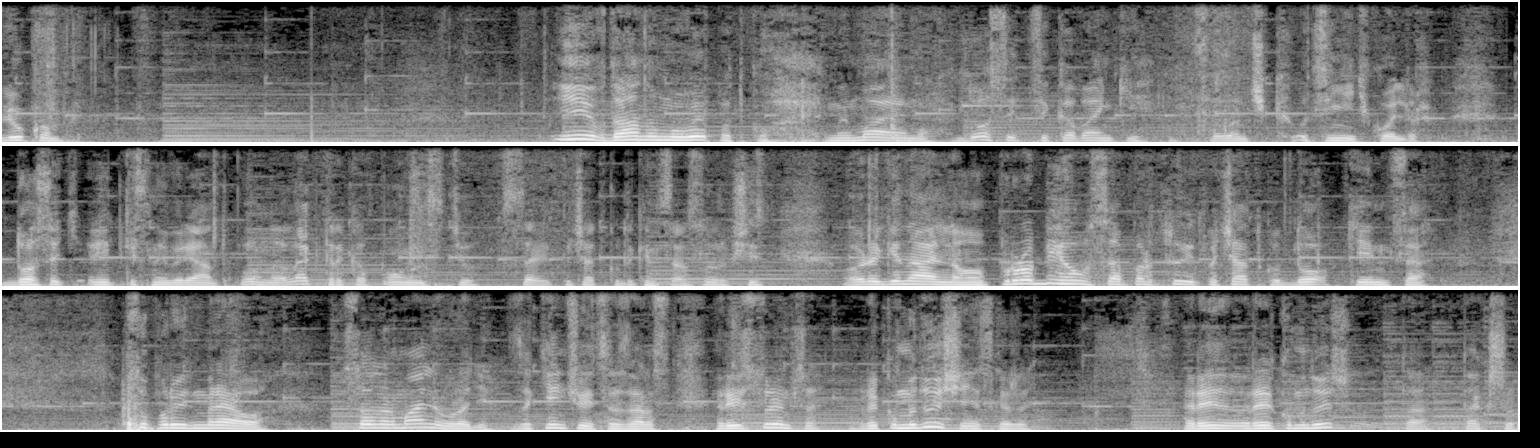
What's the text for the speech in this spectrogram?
люком. І в даному випадку ми маємо досить цікавенький салончик. Оцініть колір. Досить рідкісний варіант. Повна електрика, повністю все від початку до кінця. 46 оригінального пробігу, все працює від початку до кінця. Супровід МРЕО. Все нормально вроді. Закінчується зараз. Реєструємося. Рекомендуєш чи ні, скажи? Ре- рекомендуєш? Так. Так що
